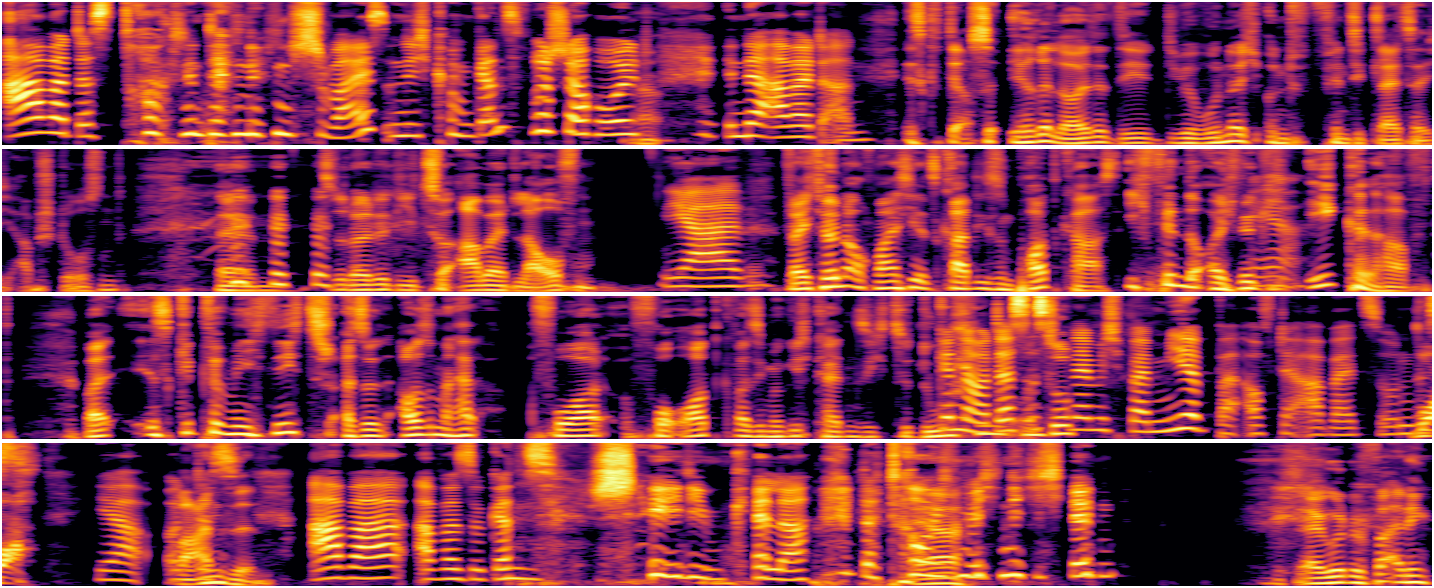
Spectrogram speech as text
aber das trocknet dann den Schweiß und ich komme ganz frisch erholt in der Arbeit an. Es gibt ja auch so irre Leute, die, die bewundere ich und finde sie gleichzeitig abstoßend. Ähm, so Leute, die zur Arbeit laufen. Ja, Vielleicht hören auch manche jetzt gerade diesen Podcast. Ich finde euch wirklich Ja. ekelhaft, weil es gibt für mich nichts, also außer man hat vor, vor Ort quasi Möglichkeiten, sich zu duschen Genau, das ist so. nämlich bei mir auf der Arbeit so. Und das, Boah, ja, und Wahnsinn. Das, aber, aber so ganz shady im Keller, da traue Ja. ich mich nicht hin. Ja gut, und vor allen Dingen,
